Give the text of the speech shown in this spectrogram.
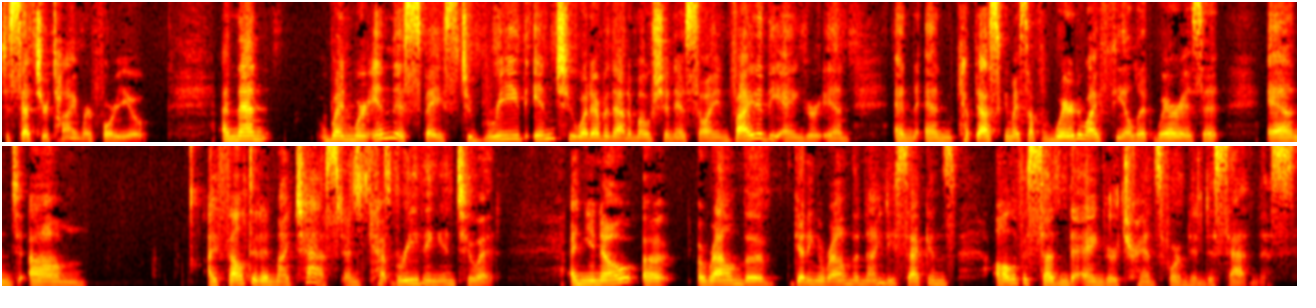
to set your timer for you. And then when we're in this space to breathe into whatever that emotion is. So I invited the anger in and and kept asking myself, where do I feel it? Where is it? And um, I felt it in my chest and kept breathing into it. And you know, uh, around the getting around the 90 seconds, all of a sudden the anger transformed into sadness.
